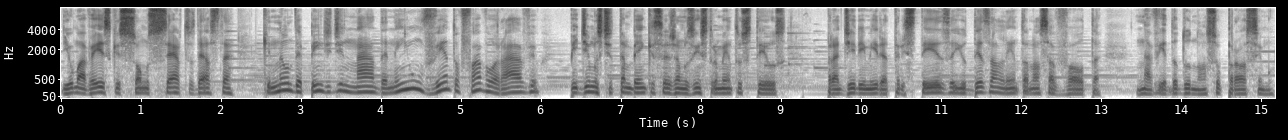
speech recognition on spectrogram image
E uma vez que somos certos desta, que não depende de nada, nenhum vento favorável, pedimos-te também que sejamos instrumentos teus para dirimir a tristeza e o desalento à nossa volta na vida do nosso próximo.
